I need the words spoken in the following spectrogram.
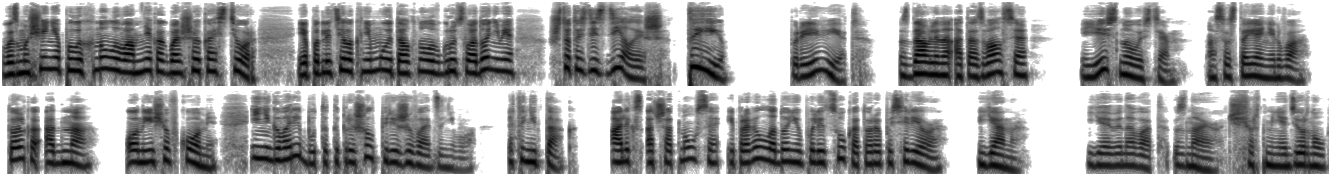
Возмущение полыхнуло во мне, как большой костер. Я подлетела к нему и толкнула в грудь ладонями. «Что ты здесь делаешь? Ты!» «Привет!» — сдавленно отозвался. «Есть новости о состоянии льва? Только одна. Он еще в коме. И не говори, будто ты пришел переживать за него. Это не так». Алекс отшатнулся и провел ладонью по лицу, которое посерело. «Яна, я виноват, знаю. Черт меня дернул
